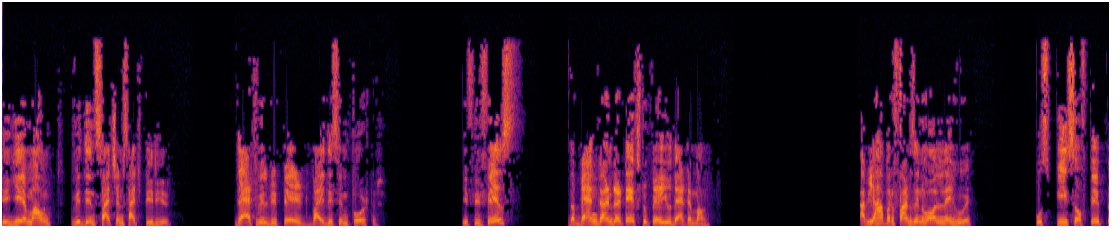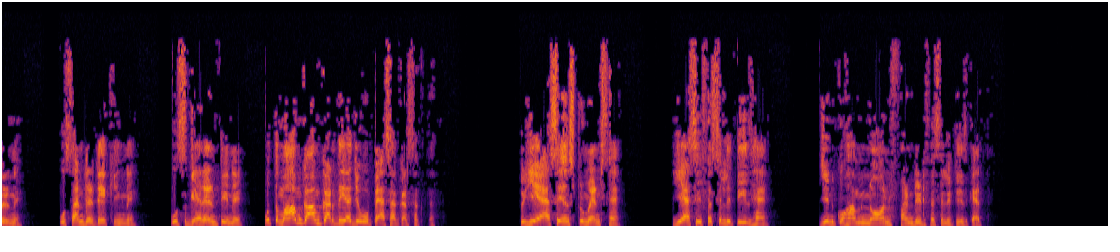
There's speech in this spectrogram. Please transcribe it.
کہ یہ amount within such and such period that will be paid by this importer. If he fails, the bank undertakes to pay you that amount. اب یہاں پر فنڈز انوالو نہیں ہوئے اس پیس آف پیپر نے، اس under taking نے، اس guarantee نے، وہ تمام کام کر دیا جو وہ پیسہ کر سکتا تھا۔ تو یہ ایسے انسٹرومینٹس ہیں، یہ ایسی فیسلٹیز ہیں جن کو ہم نان فنڈیڈ فیسلٹیز کہتے ہیں۔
